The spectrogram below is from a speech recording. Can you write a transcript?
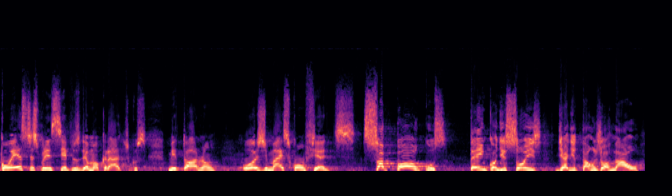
com estes princípios democráticos me tornam hoje mais confiantes. Só poucos têm condições de editar um jornal,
